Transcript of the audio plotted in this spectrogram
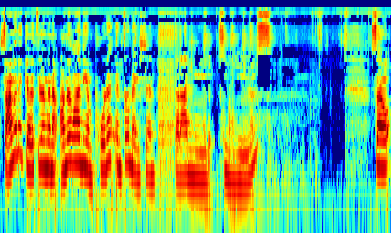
So I'm going to go through, I'm going to underline the important information that I need to use. So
